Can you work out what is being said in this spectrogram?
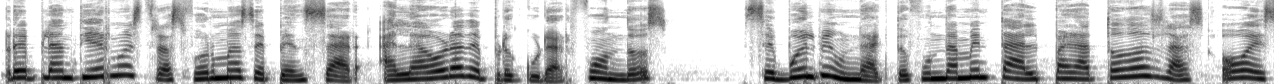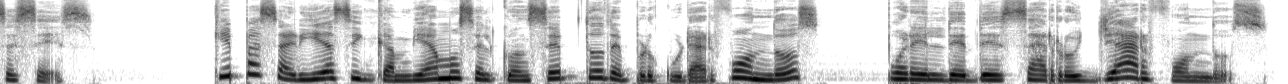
replantear nuestras formas de pensar a la hora de procurar fondos se vuelve un acto fundamental para todas las OSCs. ¿Qué pasaría si cambiamos el concepto de procurar fondos por el de desarrollar fondos?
